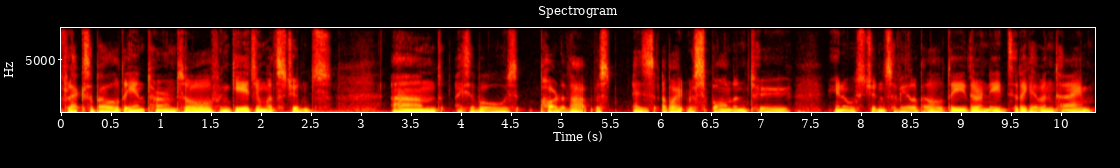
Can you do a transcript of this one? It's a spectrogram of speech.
flexibility in terms of engaging with students and I suppose part of that is about responding to you know students' availability, their needs at a given time,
